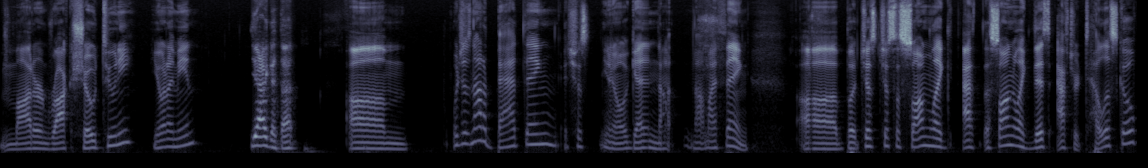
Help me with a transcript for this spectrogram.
modern rock show tuney. You know what I mean? Yeah, I get that. Um, which is not a bad thing. It's just you know again not not my thing. Uh, but just just a song like a song like this after Telescope.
